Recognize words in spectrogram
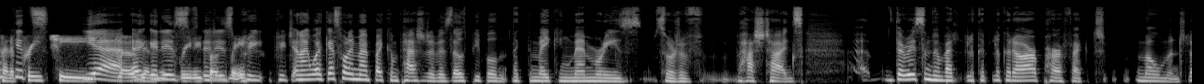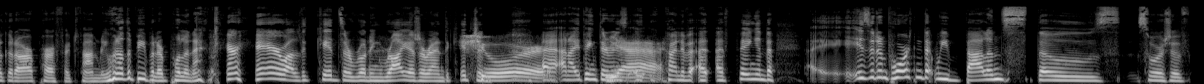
kind of preachy yeah, it is, really it is pre- preach. And I, I guess what I meant by competitive is those people like the making memories sort of hashtags uh, there is something about look at look at our perfect moment, look at our perfect family. When other people are pulling out their hair while the kids are running riot around the kitchen, sure. Uh, and I think there is yeah. a, kind of a, a thing in the. Uh, is it important that we balance those sort of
